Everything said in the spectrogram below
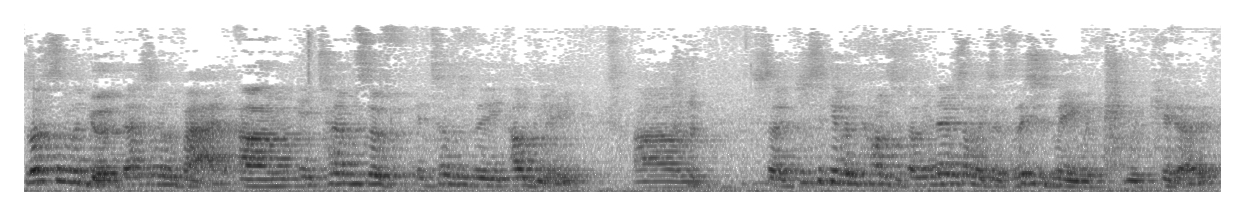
so that's some of the good, that's some of the bad. Um, in terms of in terms of the ugly, um, so just to give a context, I mean, there's some ways. So this is me with, with Kiddo,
